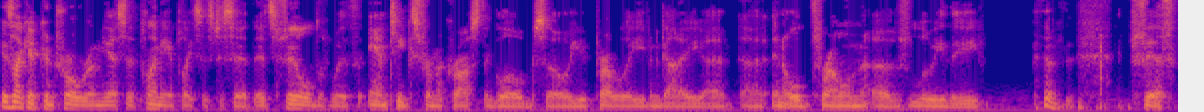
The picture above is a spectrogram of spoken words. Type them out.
It's like a control room. Yes, there's plenty of places to sit. It's filled with antiques from across the globe. So you probably even got a uh, uh, an old throne of Louis the Fifth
